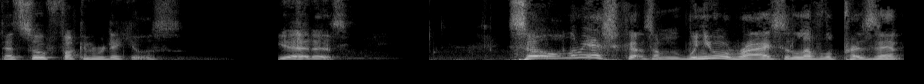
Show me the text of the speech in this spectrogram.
That's so fucking ridiculous. Yeah, it is. So let me ask you something. When you rise to the level of president,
